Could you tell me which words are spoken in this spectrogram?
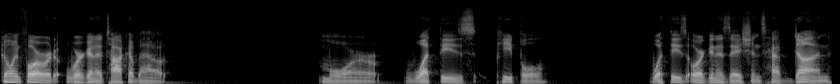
going forward, we're going to talk about more what these people, what these organizations have done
